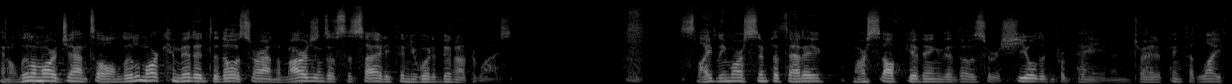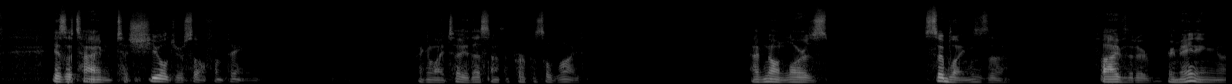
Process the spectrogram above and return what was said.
and a little more gentle, a little more committed to those who are on the margins of society than you would have been otherwise. Slightly more sympathetic, more self giving than those who are shielded from pain and try to think that life is a time to shield yourself from pain. I can only tell you that's not the purpose of life. I've known Laura's siblings, the five that are remaining, uh,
